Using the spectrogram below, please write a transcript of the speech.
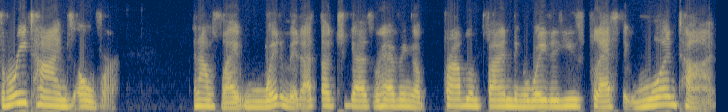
three times over. And I was like, wait a minute, I thought you guys were having a problem finding a way to use plastic one time.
